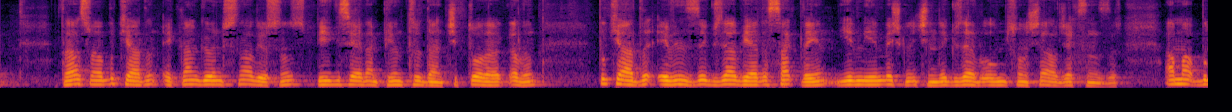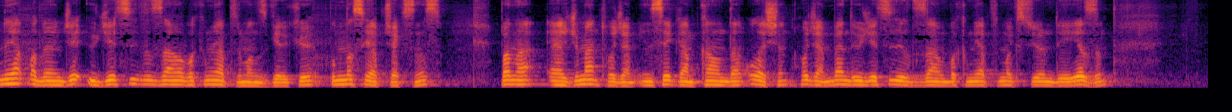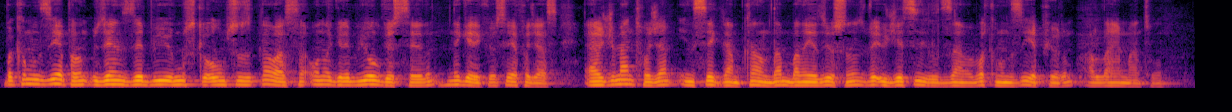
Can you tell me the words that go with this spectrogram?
Daha sonra bu kağıdın ekran görüntüsünü alıyorsunuz. Bilgisayardan, printer'dan çıktı olarak alın. Bu kağıdı evinizde güzel bir yerde saklayın. 20-25 gün içinde güzel bir olumlu sonuçlar alacaksınızdır. Ama bunu yapmadan önce ücretsiz yıldızlama bakımı yaptırmanız gerekiyor. Bunu nasıl yapacaksınız? Bana Ercüment Hocam Instagram kanalından ulaşın. Hocam ben de ücretsiz yıldızlama bakımı yaptırmak istiyorum diye yazın. Bakımınızı yapalım. Üzerinizde büyü, muska, olumsuzluk ne varsa ona göre bir yol gösterelim. Ne gerekiyorsa yapacağız. Ercüment Hocam Instagram kanalından bana yazıyorsunuz ve ücretsiz yıldızlama bakımınızı yapıyorum. Allah'a emanet olun.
